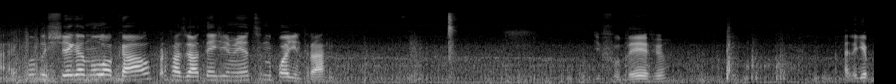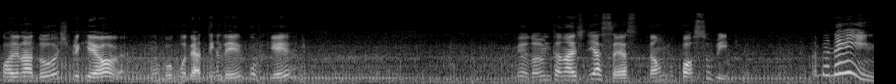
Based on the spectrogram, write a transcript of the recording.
Aí quando chega no local para fazer o atendimento, você não pode entrar fuder, viu? Aí liguei pro coordenador, expliquei, ó, não vou poder atender porque meu nome não tá na lista de acesso, então não posso subir. Também nem,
